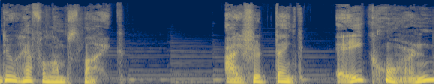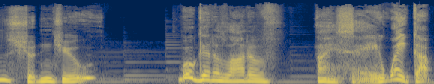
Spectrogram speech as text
do heffalumps like? I should think acorns, shouldn't you? We'll get a lot of. I say, wake up,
